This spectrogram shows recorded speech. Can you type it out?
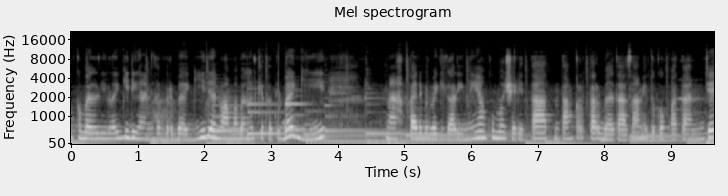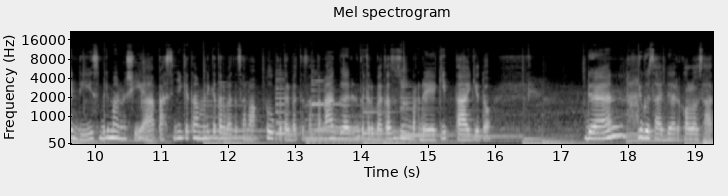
kembali lagi dengan Anissa berbagi dan lama banget kita berbagi. Nah, pada berbagi kali ini aku mau cerita tentang keterbatasan itu kekuatan. Jadi, sebagai manusia, pastinya kita memiliki keterbatasan waktu, keterbatasan tenaga, dan keterbatasan sumber daya kita gitu. Dan juga sadar kalau saat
